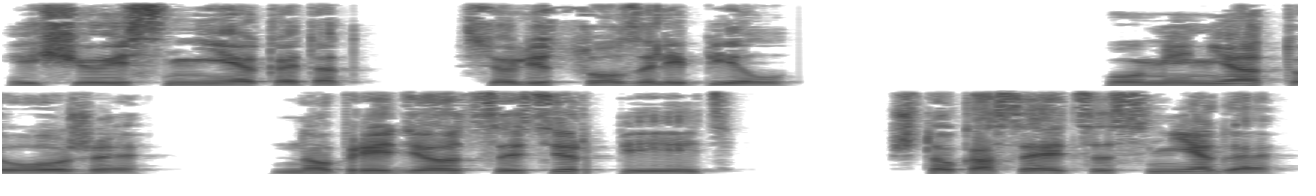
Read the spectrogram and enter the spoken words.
Еще и снег этот все лицо залепил. У меня тоже, но придется терпеть. Что касается снега,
